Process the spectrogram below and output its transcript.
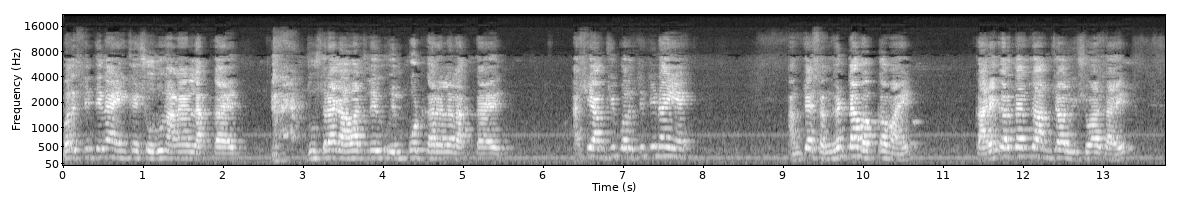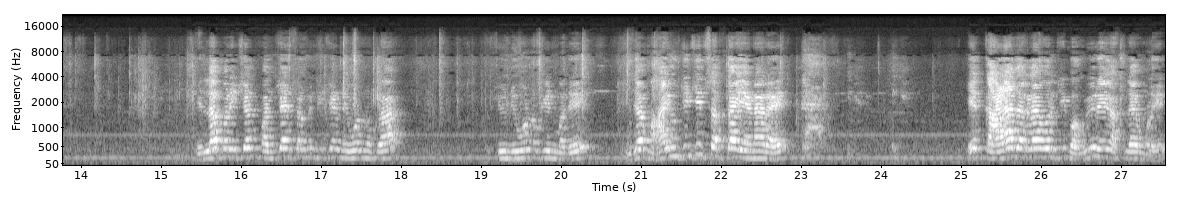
परिस्थिती नाही काही शोधून आणायला लागतायत. दुसऱ्या गावातले इम्पोर्ट करायला लागतायत. अशी आमची परिस्थिती नाही आहे आमच्या संघटना भक्कम आहेत. कार्यकर्त्यांचा आमच्यावर विश्वास आहे. जिल्हा परिषद पंचायत समितीच्या निवडणुका निवडणुकीमध्ये उद्या महायुतीचीच सत्ता येणार आहे. हे काळ्या दगडावरची भगवी रेग असल्यामुळे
